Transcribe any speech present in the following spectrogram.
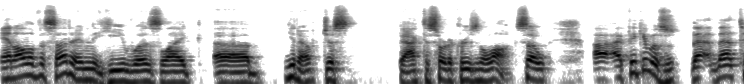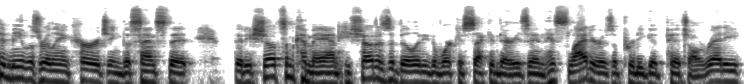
And all of a sudden, he was like, uh, you know, just back to sort of cruising along. So uh, I think it was that that to me was really encouraging. The sense that that he showed some command, he showed his ability to work his secondaries in. His slider is a pretty good pitch already.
